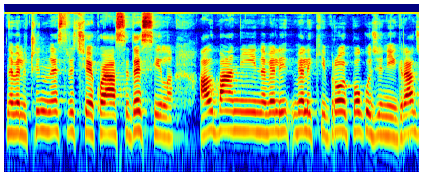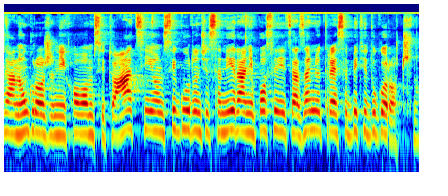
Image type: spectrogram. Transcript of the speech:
na veličinu nesreće koja se desila Albaniji, na veliki broj pogođenih građana ugroženih ovom situacijom. Sigurno će saniranje posljedica zemljotresa biti dugoročno.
